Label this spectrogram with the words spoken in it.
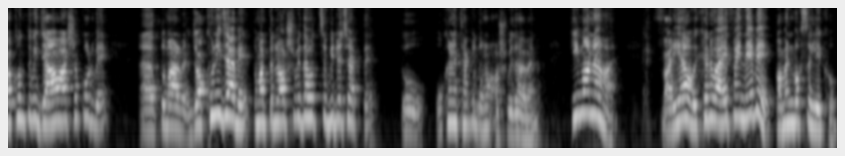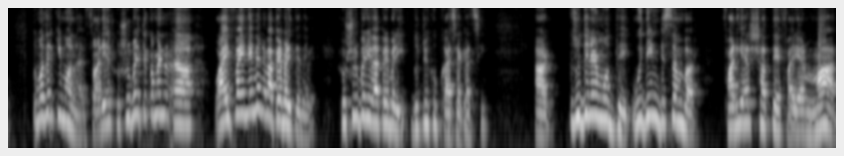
যখন তুমি যাওয়া আসা করবে তোমার যখনই যাবে, তোমার তো অসুবিধা হচ্ছে ভিডিও ছাড়তে, তো ওখানে থাকলে তোমার অসুবিধা হবে না। কি মনে হয়? ফারিয়া ওইখানে ওয়াইফাই নেবে? কমেন্ট বক্সে লেখো। তোমাদের কি মনে হয়? ফারিয়া শ্বশুর বাড়িতে কমেন্ট ওয়াইফাই নেবে না বাপের বাড়িতে নেবে? শ্বশুর বাড়ি, বাপের বাড়ি দুটোই খুব কাছাকাছি। আর কিছুদিনের মধ্যেই উইদিন ডিসেম্বর ফারিয়ার সাথে, ফারিয়ার মার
